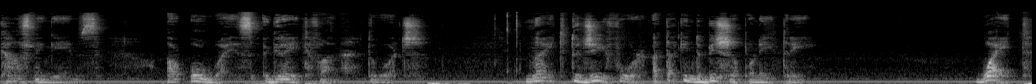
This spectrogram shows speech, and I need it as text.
castling games are always great fun to watch. Knight to g4 attacking the bishop on a3. White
